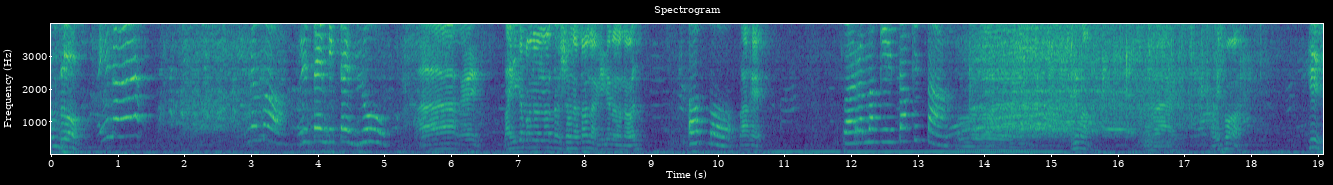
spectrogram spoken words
Anong blog? Ayun na! Ano mo? Will time, big time, blue. Ah, okay. Lagi ka bang nanonood ng show na to? Lagi ka nanonood? Opo. Bakit? Pakis mo ka. Kiss.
